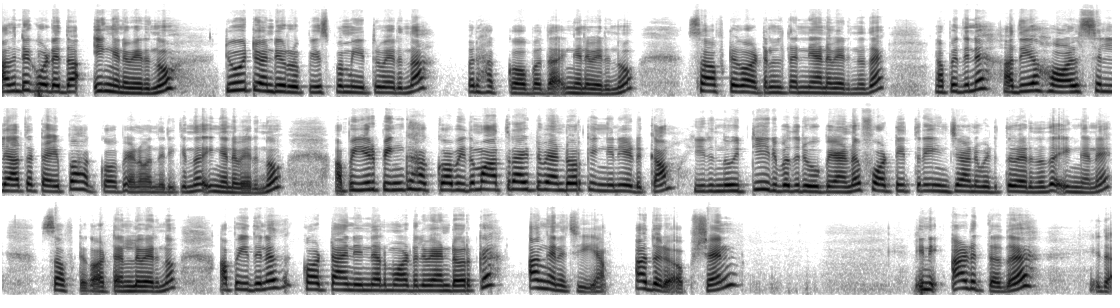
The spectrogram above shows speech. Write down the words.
അതിന്റെ കൂടെ ഇതാ ഇങ്ങനെ വരുന്നു. Two twenty rupees per metre വരുന്ന ഒരു ഹക്കോബത ഇങ്ങനെ വരുന്നു. സോഫ്റ്റ് കോട്ടണിൽ തന്നെയാണ് വരുന്നത്. അപ്പോൾ ഇതിന് അധികം ഹോൾസ് ഇല്ലാത്ത ടൈപ്പ് ഹക്കോബയാണ് വന്നിരിക്കുന്നത്. ഇങ്ങനെ വരുന്നു. അപ്പോൾ ഈ ഒരു പിങ്ക് ഹക്കോബ ഇത് മാത്രമായിട്ട് വേണ്ടവർക്ക് ഇങ്ങനെ എടുക്കാം. ഇരുന്നൂറ്റി ഇരുപത് രൂപയാണ്. ഫോർട്ടി ത്രീ ഇഞ്ചാണ് എടുത്ത് വരുന്നത്. ഇങ്ങനെ സോഫ്റ്റ് കോട്ടണിൽ വരുന്നു. അപ്പോൾ ഇതിന് കോട്ടാൻ ഇന്നർ മോഡൽ വേണ്ടവർക്ക് അങ്ങനെ ചെയ്യാം. അതൊരു ഓപ്ഷൻ ഇനി അടുത്തത് ഇതാ.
